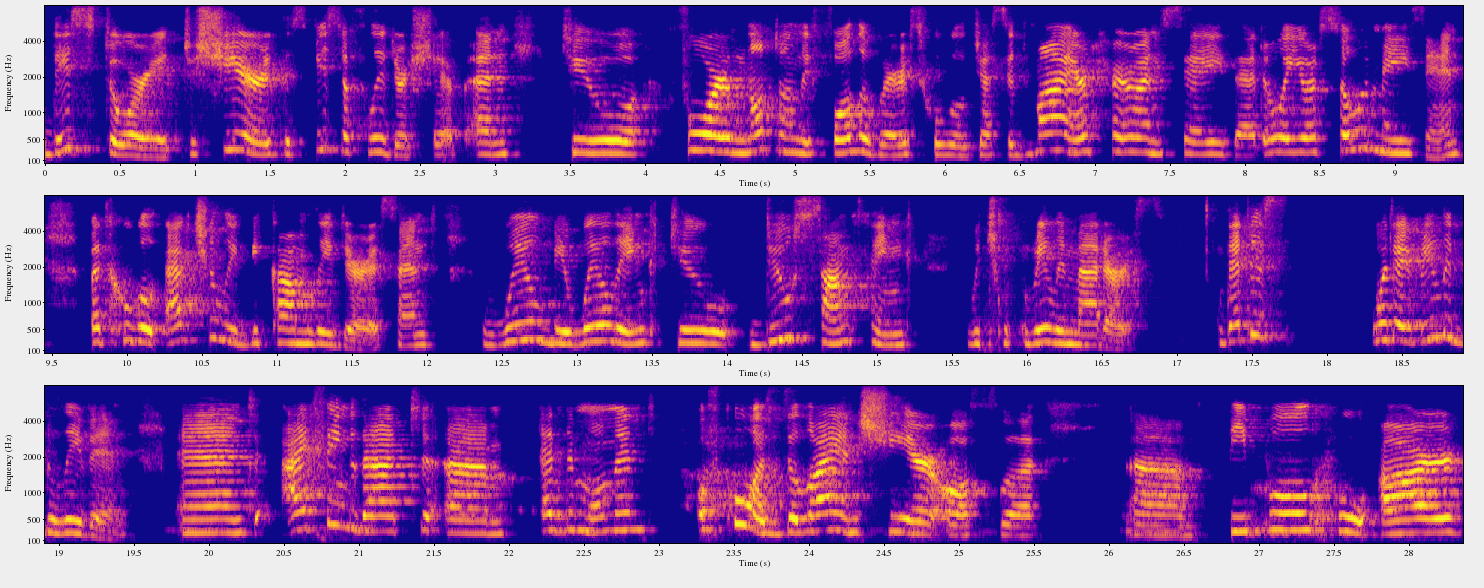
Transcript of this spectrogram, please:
this story to share this piece of leadership and to form not only followers who will just admire her and say that oh you're so amazing but who will actually become leaders and will be willing to do something which really matters. That is what i really believe in. And i think that um, at the moment of course the lion's share of uh, uh, people who are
